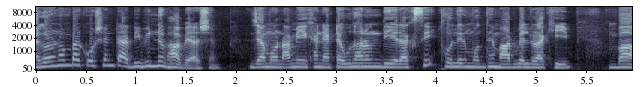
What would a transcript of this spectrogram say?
এগারো নম্বর কোশ্চেনটা বিভিন্নভাবে আসে। যেমন আমি এখানে একটা উদাহরণ দিয়ে রাখছি। থলের মধ্যে মার্বেল রাখি বা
